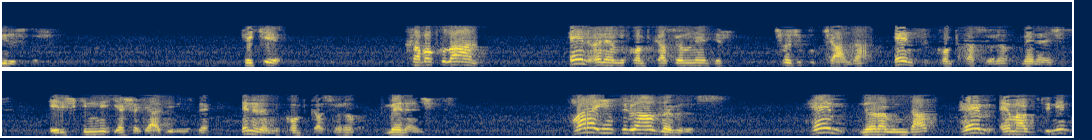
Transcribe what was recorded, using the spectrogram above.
virüstür. Peki kaba kulağın en önemli komplikasyonu nedir? Çocukluk çağında en sık komplikasyonu menenjit. Erişkinli yaşa geldiğimizde en önemli komplikasyonu menenjit. Parainfluenza virüs hem nöramindaz hem hemagglutinin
